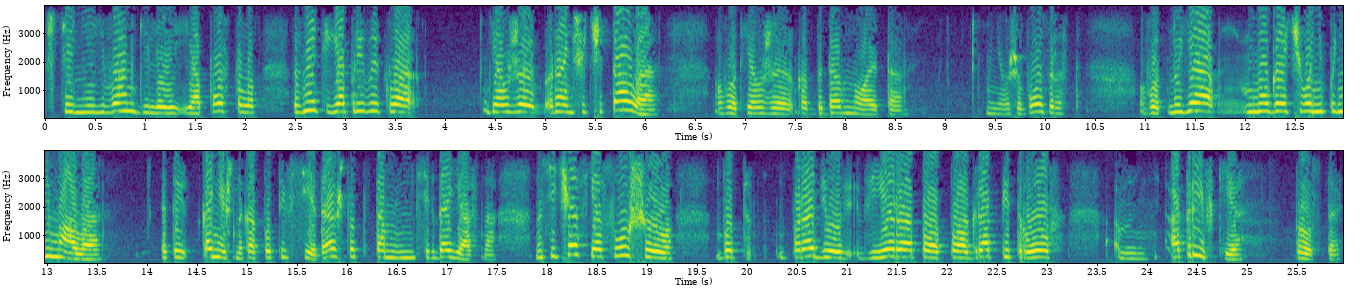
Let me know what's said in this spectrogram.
чтения Евангелия и апостолов. Вы знаете, я привыкла, я уже раньше читала, вот, я уже как бы давно это, мне уже возраст, вот, но я многое чего не понимала. Это, конечно, как вот и все, да, что-то там не всегда ясно. Но сейчас я слушаю вот по радио Вера, по, по Град Петров, отрывки просто.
